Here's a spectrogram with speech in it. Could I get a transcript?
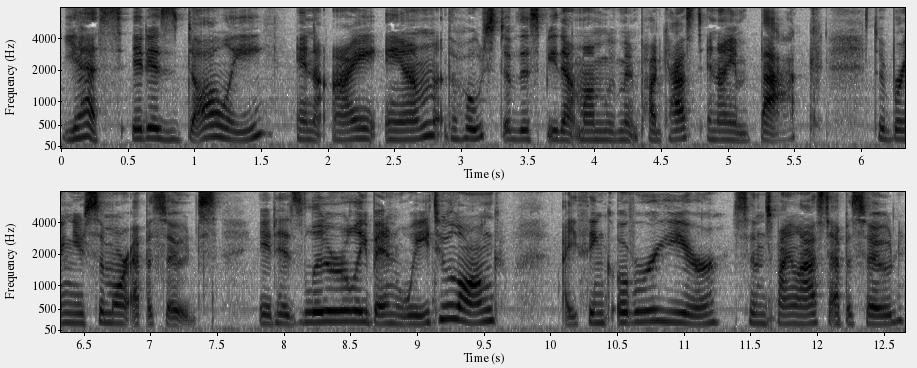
Yes, it is Dolly, and I am the host of this Be That Mom Movement podcast, and I am back to bring you some more episodes. It has literally been way too long, I think over a year since my last episode,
